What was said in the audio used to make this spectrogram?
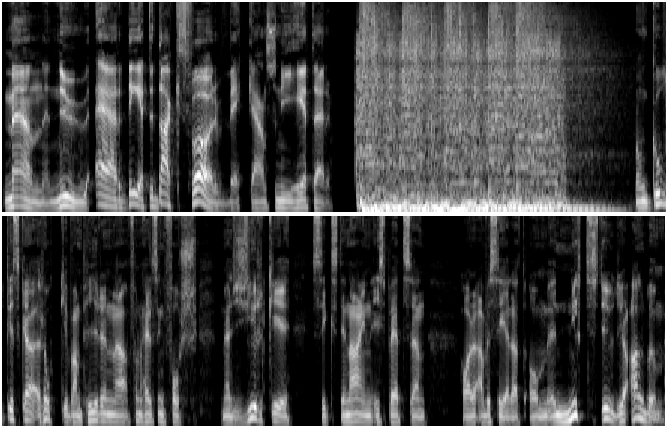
Men nu är det dags för veckans nyheter. De gotiska rockvampyrerna från Helsingfors med Jyrki 69 i spetsen har aviserat om ett nytt studioalbum.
